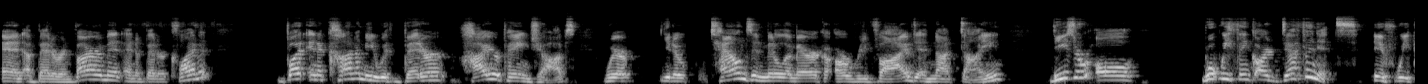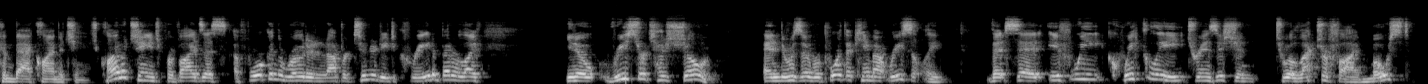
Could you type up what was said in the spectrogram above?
and a better environment and a better climate, but an economy with better, higher paying jobs where you know, towns in middle America are revived and not dying. These are all what we think are definites if we combat climate change. Climate change provides us a fork in the road and an opportunity to create a better life. You know, research has shown, and there was a report that came out recently that said if we quickly transition to electrify most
